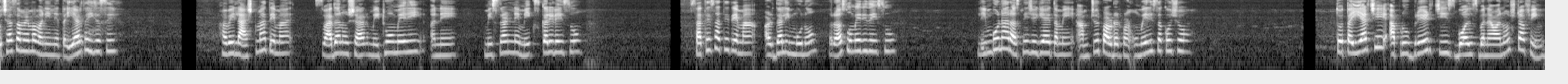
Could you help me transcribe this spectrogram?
ઓછા સમયમાં બનીને તૈયાર થઈ જશે. હવે લાસ્ટમાં તેમાં સ્વાદ અનુસાર મીઠું ઉમેરી અને મિશ્રણને મિક્સ કરી લઈશું. સાથે સાથે તેમાં અડધા લીંબુનો રસ ઉમેરી દઈશું. લીંબુના રસની જગ્યાએ તમે આમચૂર પાવડર પણ ઉમેરી શકો છો. તો તૈયાર છે આપણું બ્રેડ ચીઝ બોલ્સ બનાવવાનું સ્ટફિંગ.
